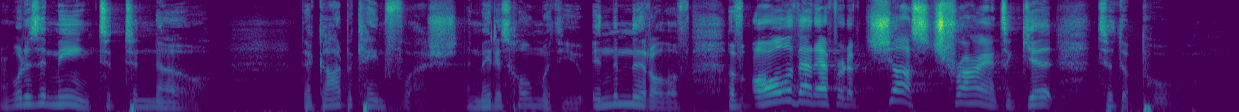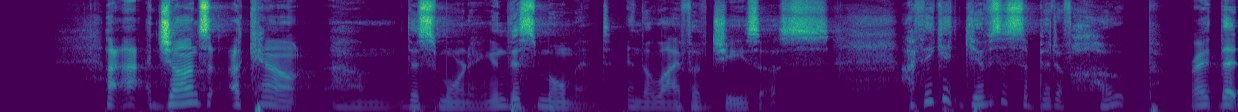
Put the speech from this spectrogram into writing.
Right? What does it mean to, to know that God became flesh and made his home with you in the middle of, of all of that effort of just trying to get to the pool. I, I, John's account um, this morning, in this moment in the life of Jesus, I think it gives us a bit of hope. Right? That,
